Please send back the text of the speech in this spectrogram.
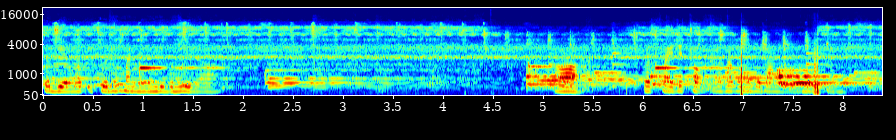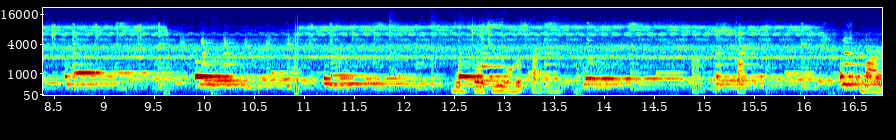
ตัวเดียวครับอีกตัวนึงมันอยู่บนนี่แล้วอ๋อรถไฟจะจอดแล้วครับเราจะได้ดูกันบนตัวชื่อของรถไฟนะครับกลับบาย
